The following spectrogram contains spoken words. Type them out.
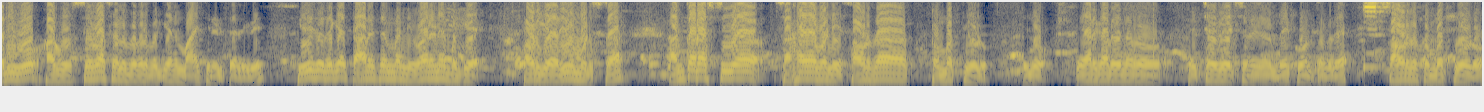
ಅರಿವು ಹಾಗೂ ಸೇವಾ ಸೌಲಭ್ಯಗಳ ಬಗ್ಗೆ ಮಾಹಿತಿ ನೀಡ್ತಾ ಇದ್ದೀವಿ. ಇದ್ರ ಜೊತೆಗೆ ತಾರತಮ್ಯ ನಿವಾರಣೆ ಬಗ್ಗೆ ಅವರಿಗೆ ಅರಿವು ಮೂಡಿಸ್ತಾ ಅಂತಾರಾಷ್ಟ್ರೀಯ ಸಹಾಯವಾಣಿ ಸಾವಿರದ ತೊಂಬತ್ತೇಳು. ಇದು ಯಾರಿಗಾರು ಏನಾದ್ರು ಎಚ್ ಐ ವಿ ಏಡ್ಸ್ ಬೇಕು ಅಂತಂದ್ರೆ ಸಾವಿರದ ತೊಂಬತ್ತೇಳು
